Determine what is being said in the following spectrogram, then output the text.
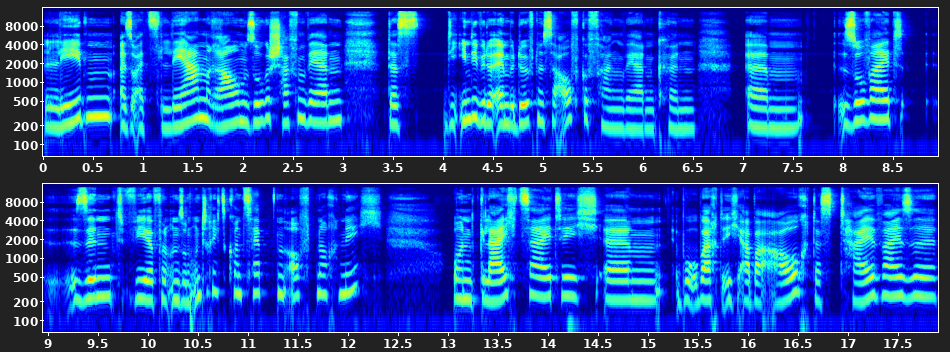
Leben, also als Lernraum so geschaffen werden, dass die individuellen Bedürfnisse aufgefangen werden können. Ähm, Soweit sind wir von unseren Unterrichtskonzepten oft noch nicht. Und gleichzeitig ähm, beobachte ich aber auch, dass teilweise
